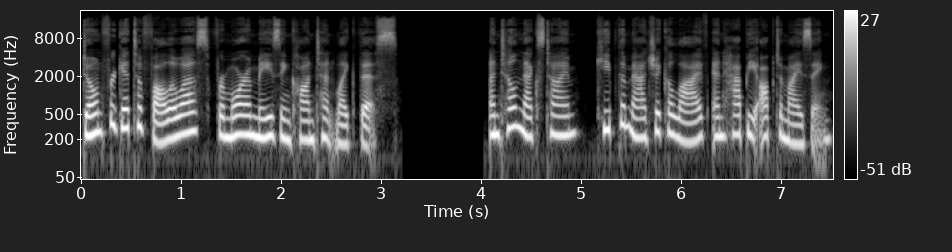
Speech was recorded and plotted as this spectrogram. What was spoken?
Don't forget to follow us for more amazing content like this. Until next time, keep the magic alive and happy optimizing.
